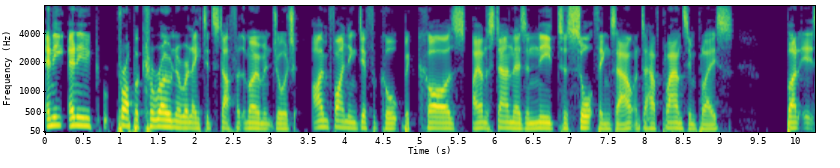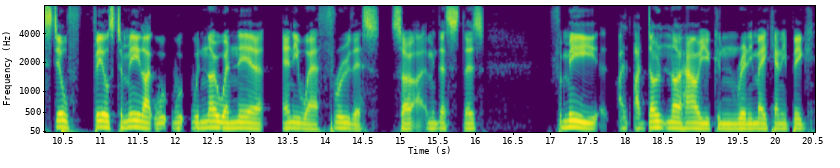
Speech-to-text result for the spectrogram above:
any any proper corona related stuff at the moment george i'm finding difficult because i understand there's a need to sort things out and to have plans in place but it still feels to me like we're nowhere near anywhere through this so i mean there's there's for me I, I don't know how you can really make any big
